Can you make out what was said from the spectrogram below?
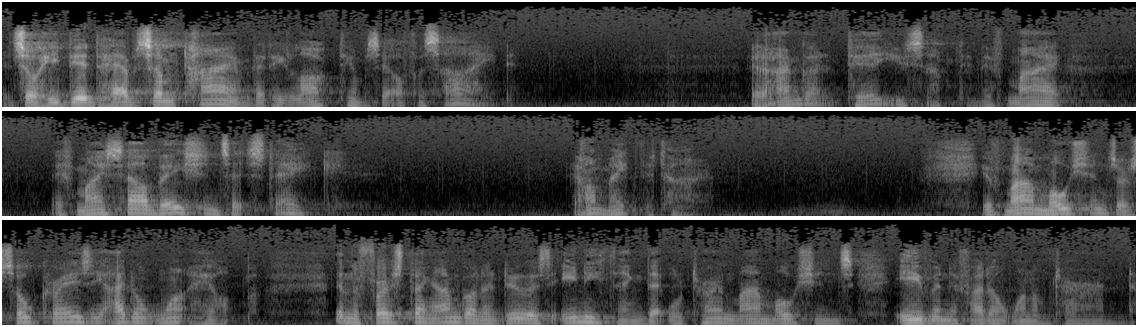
And so he did have some time that he locked himself aside. And I'm going to tell you something. If my, if my salvation's at stake, I'll make the time. If my emotions are so crazy, I don't want help, then the first thing I'm going to do is anything that will turn my emotions, even if I don't want them turned.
